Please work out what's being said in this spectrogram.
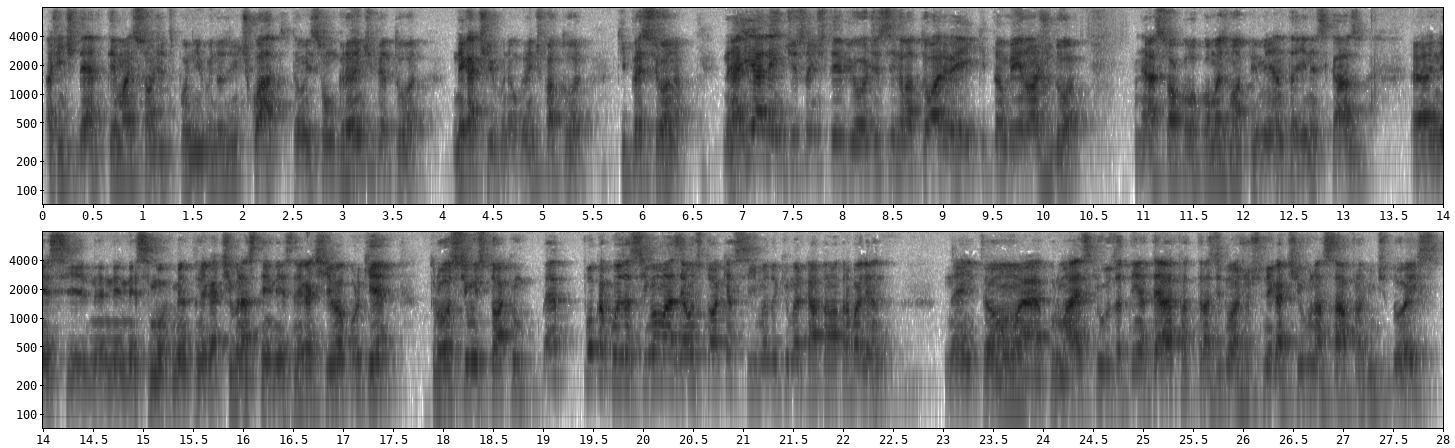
a gente deve ter mais soja disponível em 2024. Então, isso é um grande vetor negativo, né? um grande fator que pressiona. Né? E além disso, a gente teve hoje esse relatório aí que também não ajudou, né? só colocou mais uma pimenta aí nesse caso, uh, nesse, nesse movimento negativo, nessa tendência negativa, porque trouxe um estoque, é pouca coisa acima, mas é um estoque acima do que o mercado estava trabalhando. Né? Então, é, por mais que o USA tenha até trazido um ajuste negativo na safra 22,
